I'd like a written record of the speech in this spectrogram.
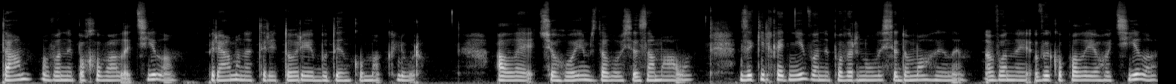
Там вони поховали тіло прямо на території будинку Маклюр. Але цього їм здалося замало. За кілька днів вони повернулися до могили. Вони викопали його тіло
